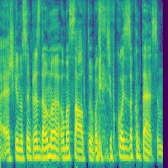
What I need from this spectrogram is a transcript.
acho que nossa empresa dá uma, uma salto, porque tipo, coisas acontecem.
